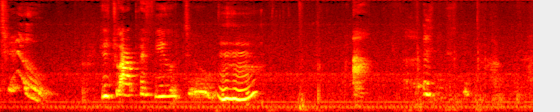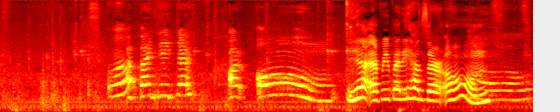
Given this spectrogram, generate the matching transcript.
too. You dropped it, you too. Mm-hmm. Everybody does our own. Yeah, everybody has their own. Oh.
